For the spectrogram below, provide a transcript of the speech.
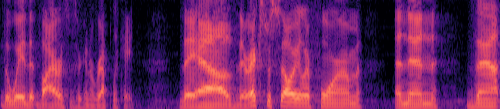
the way that viruses are going to replicate. They have their extracellular form, and then that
